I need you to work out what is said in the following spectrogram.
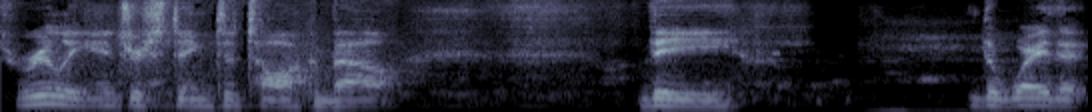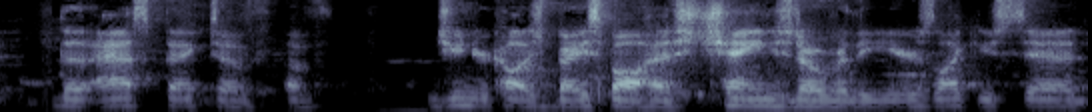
it's really interesting to talk about the the way that the aspect of, of junior college baseball has changed over the years. Like you said,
